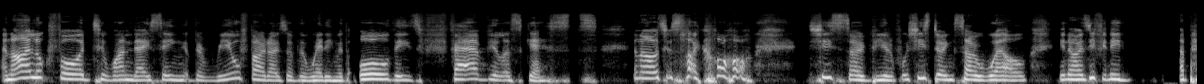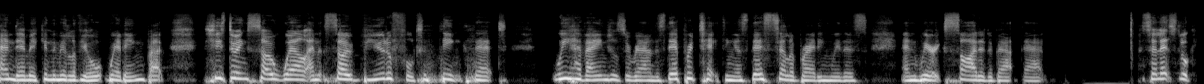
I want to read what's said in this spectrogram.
And I look forward to one day seeing the real photos of the wedding with all these fabulous guests. And I was just like, oh, she's so beautiful. She's doing so well. You know, as if you need a pandemic in the middle of your wedding, but she's doing so well. And it's so beautiful to think that we have angels around us. They're protecting us, they're celebrating with us, and we're excited about that. So let's look.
